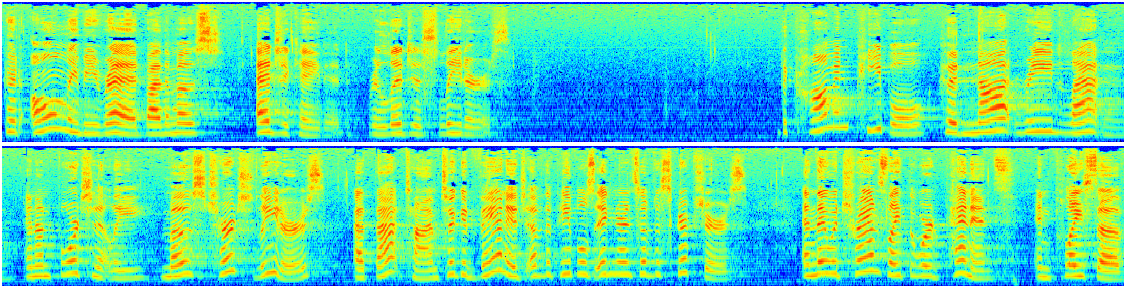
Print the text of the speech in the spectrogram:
could only be read by the most educated religious leaders. The common people could not read Latin, and unfortunately, most church leaders at that time took advantage of the people's ignorance of the scriptures, and they would translate the word penance in place of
